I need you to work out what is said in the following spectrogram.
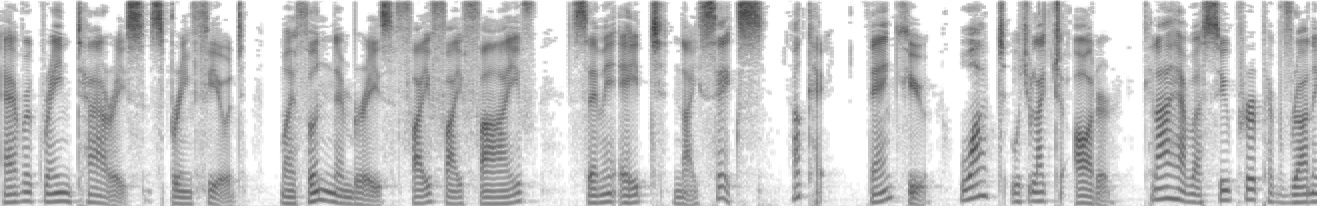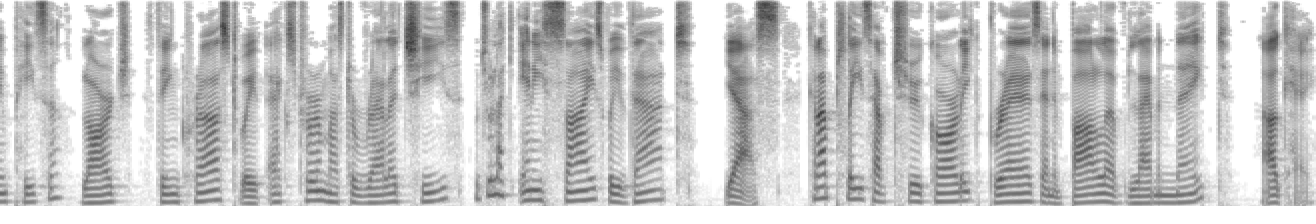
Evergreen Terrace, Springfield. My phone number is 555 7896. Okay, thank you. What would you like to order? Can I have a super pepperoni pizza, large, thin crust with extra mozzarella cheese? Would you like any size with that? Yes. Can I please have two garlic breads and a bottle of lemonade? Okay.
